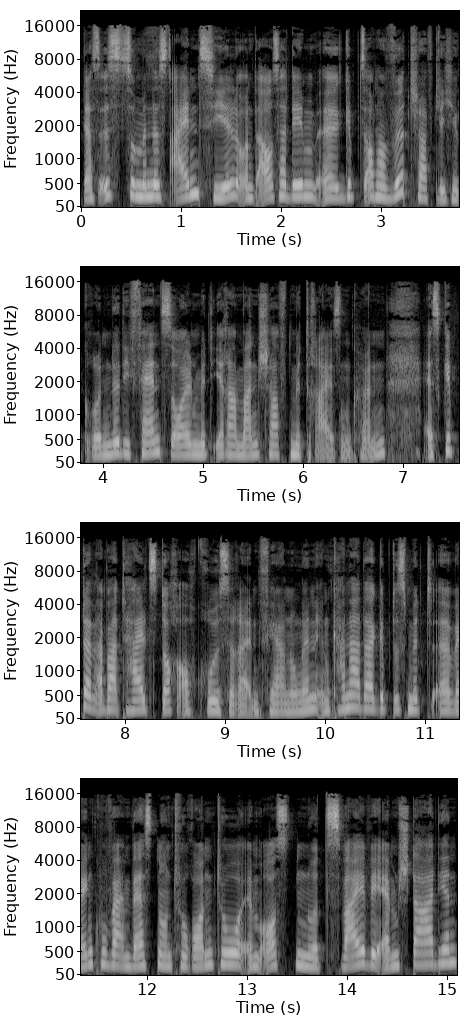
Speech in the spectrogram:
Das ist zumindest ein Ziel und außerdem äh, gibt es auch noch wirtschaftliche Gründe. Die Fans sollen mit ihrer Mannschaft mitreisen können. Es gibt dann aber teils doch auch größere Entfernungen. In Kanada gibt es mit äh, Vancouver im Westen und Toronto im Osten nur zwei WM-Stadien.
